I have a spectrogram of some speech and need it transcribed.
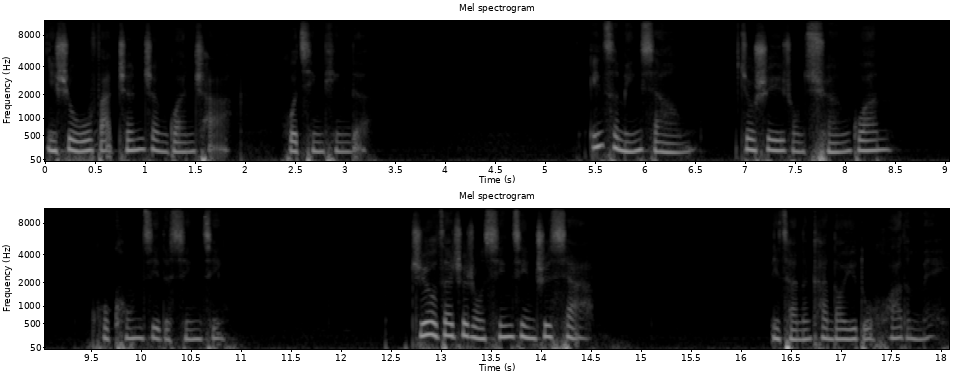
你是无法真正观察或倾听的。因此，冥想就是一种全观或空寂的心境。只有在这种心境之下。你才能看到一朵花的美，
